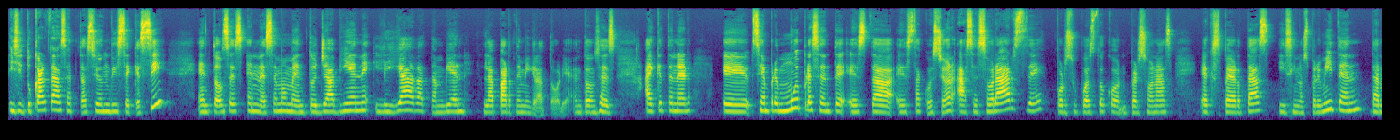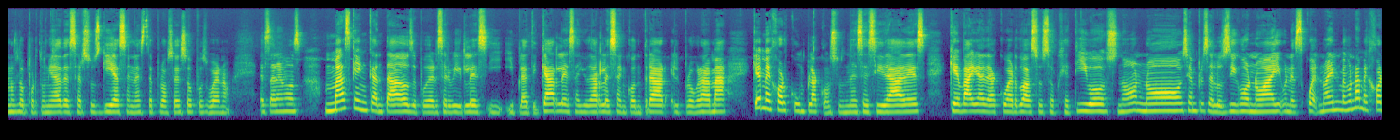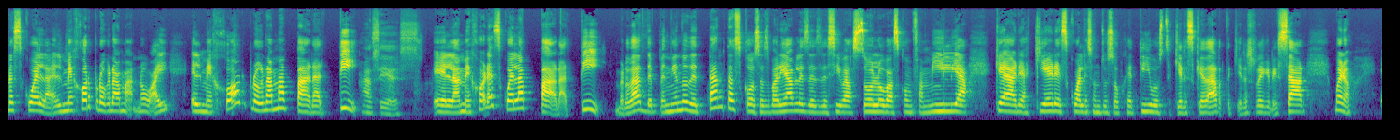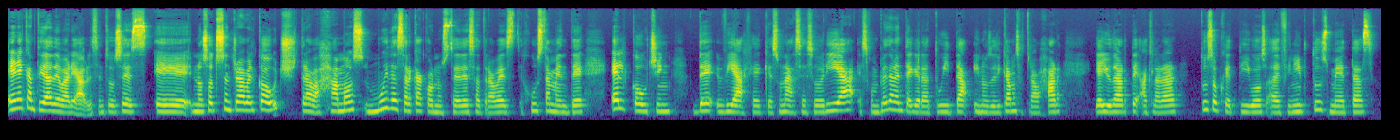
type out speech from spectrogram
Y si tu carta de aceptación dice que sí, entonces en ese momento ya viene ligada también la parte migratoria. Entonces hay que tener eh, siempre muy presente esta, esta cuestión, asesorarse, por supuesto, con personas expertas y si nos permiten darnos la oportunidad de ser sus guías en este proceso, pues bueno, estaremos más que encantados de poder servirles y, platicarles, ayudarles a encontrar el programa que mejor cumpla con sus necesidades, que vaya de acuerdo a sus objetivos, ¿no? No, siempre se los digo, no hay una escuela, no hay una mejor escuela, el mejor programa, no, hay el mejor programa para ti. Así es. Eh, la mejor escuela para ti, ¿verdad? Dependiendo de tantas cosas, variables desde si vas solo, vas con familia, qué área quieres, cuáles son tus objetivos, te quieres quedar, te quieres regresar. Bueno, N cantidad de variables. Entonces, eh, nosotros en Travel Coach trabajamos muy de cerca con ustedes a través justamente el coaching de viaje, que es una asesoría, es completamente gratuita y nos dedicamos a trabajar y ayudarte a aclarar tus objetivos, a definir tus metas,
